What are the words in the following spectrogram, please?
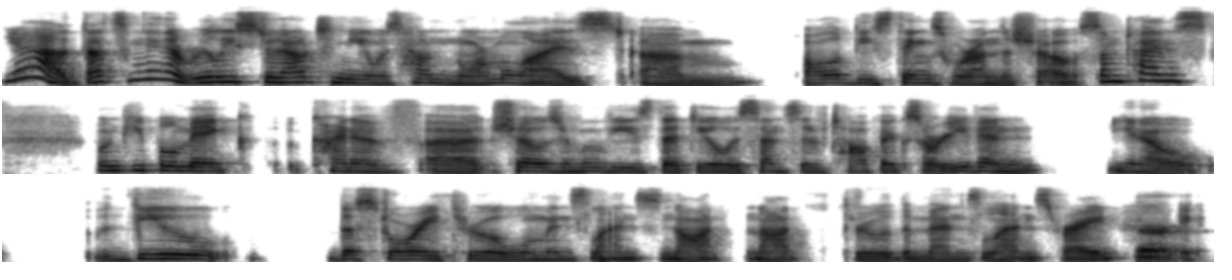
Yeah, that's something that really stood out to me was how normalized um, all of these things were on the show. Sometimes when people make kind of uh, shows or movies that deal with sensitive topics or even, you know, view the story through a woman's lens, not not through the men's lens, right? Sure. It can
